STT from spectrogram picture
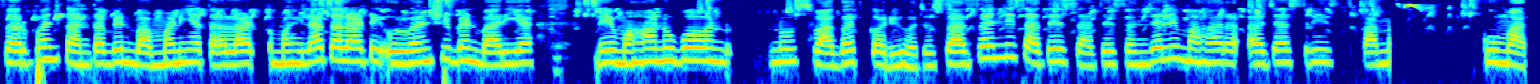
સરપંચ કાંતાબેન બામણિયા તલાટ મહિલા તલાટી ઉર્વંશીબેન બારિયાએ મહાનુભાવોનું સ્વાગત કર્યું હતું. શાસનની સાથે સાથે સંજલી મહારાજા શ્રી કામ કુમાર.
